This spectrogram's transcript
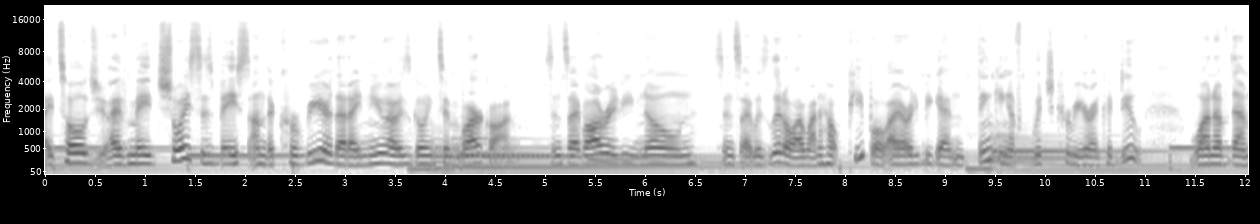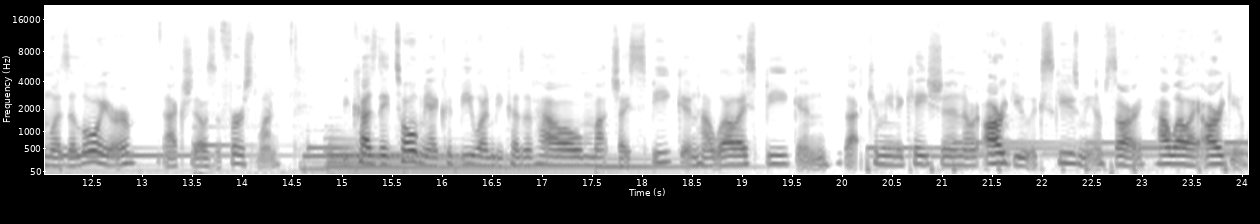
I told you I've made choices based on the career that I knew I was going to embark on. Since I've already known since I was little I want to help people, I already began thinking of which career I could do. One of them was a lawyer. Actually, that was the first one. Because they told me I could be one because of how much I speak and how well I speak and that communication or argue, excuse me, I'm sorry, how well I argue.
